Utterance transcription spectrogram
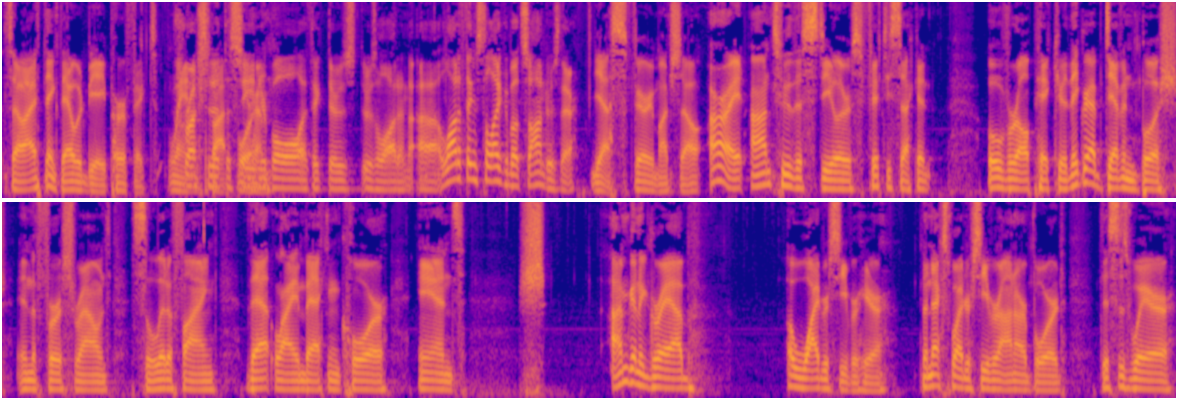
So I think that would be a perfect landing crushed it spot at the Senior him. Bowl. I think there's there's a lot of uh, a lot of things to like about Saunders there. Yes, very much so. All right, on to the Steelers. 52nd overall pick here. They grabbed Devin Bush in the first round, solidifying that linebacking core. And sh- I'm going to grab a wide receiver here. The next wide receiver on our board. This is where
